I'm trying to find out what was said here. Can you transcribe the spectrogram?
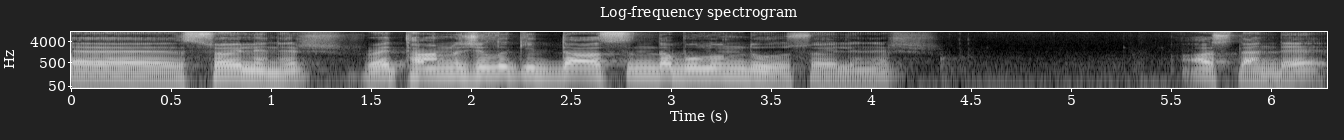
e, söylenir ve tanrıcılık iddiasında bulunduğu söylenir. Aslen de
